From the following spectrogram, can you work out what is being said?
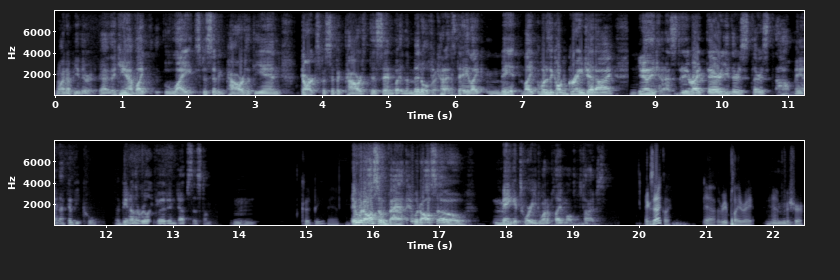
Why not be there? Yeah, they can have like light specific powers at the end, dark specific powers at this end, but in the middle, if you Right. kind of stay like mid, like what is it called, gray Jedi? You know, you kind of stay right there. You, there's, there's. Oh man, that could be cool. That'd be another really good in depth system. hmm Could be, man. It would also va- it would also make it to where you'd want to play it multiple times. Exactly. Yeah, the replay rate. Yeah, Mhm. for sure.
